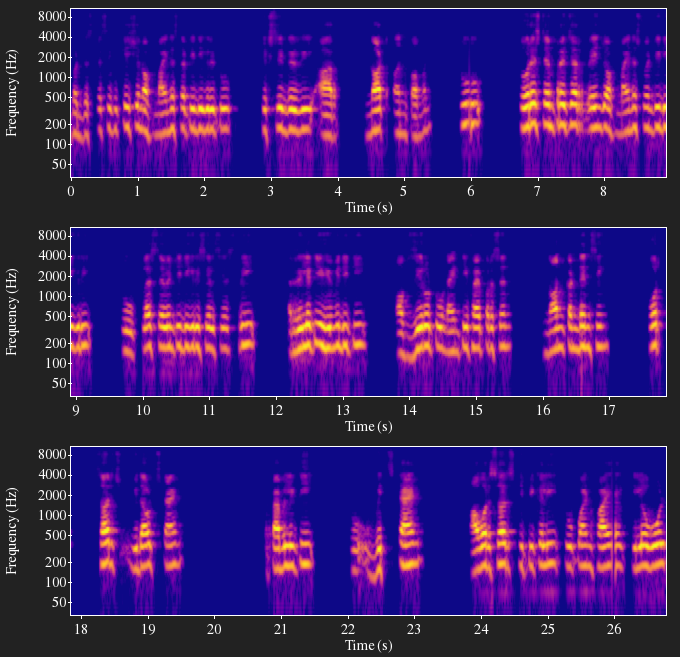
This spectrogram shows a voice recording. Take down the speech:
but the specification of minus 30 degree to 60 degree are not uncommon. 2. Storage temperature range of minus 20 degree to plus 70 degree Celsius. 3. Relative humidity of 0 to 95% non-condensing. 4. Surge without stand capability to withstand power surge typically 2.5 kilovolt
